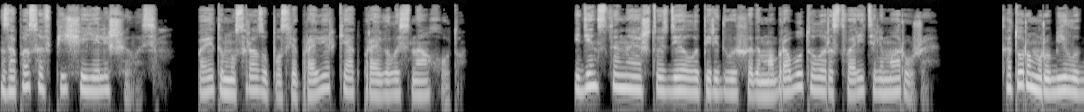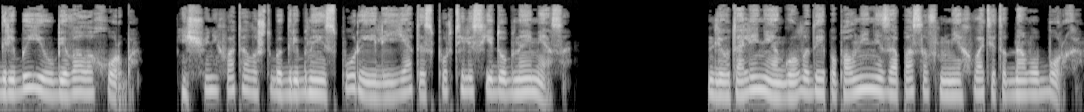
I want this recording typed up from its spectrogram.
Запасов пищи я лишилась, поэтому сразу после проверки отправилась на охоту. Единственное, что сделала перед выходом, обработала растворителем оружия, которым рубила грибы и убивала хорба. Еще не хватало, чтобы грибные споры или яд испортили съедобное мясо. Для утоления голода и пополнения запасов мне хватит одного борха.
